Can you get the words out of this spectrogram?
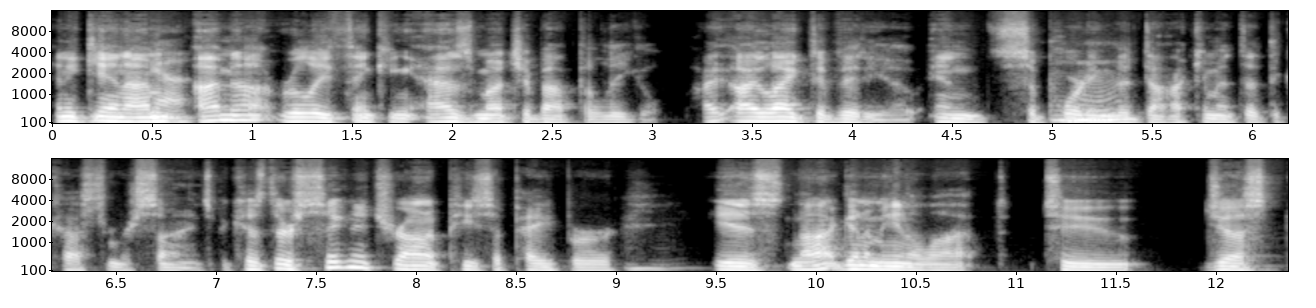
and again i'm yeah. i'm not really thinking as much about the legal I, I like the video in supporting mm-hmm. the document that the customer signs because their signature on a piece of paper mm-hmm. is not going to mean a lot to just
